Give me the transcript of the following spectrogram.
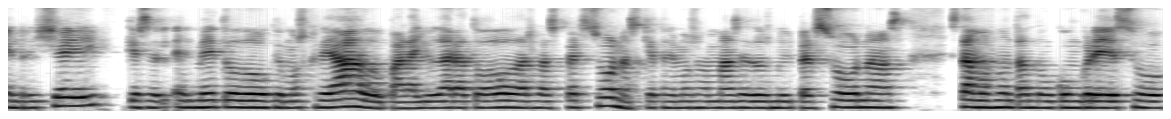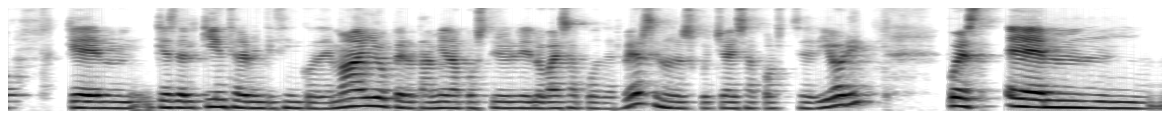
en Reshape, que es el, el, método que hemos creado para ayudar a todas las personas, que ya tenemos más de 2.000 personas, estamos montando un congreso que, es del 15 al 25 de mayo, pero también a posteriori lo vais a poder ver si nos escucháis a posteriori. Pues, em,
